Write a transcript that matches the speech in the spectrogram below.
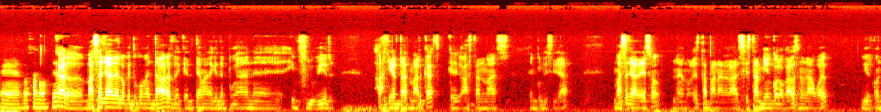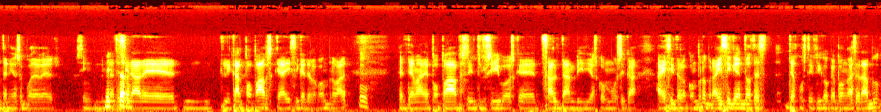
eh, los anuncios. Claro, más allá de lo que tú comentabas, de que el tema de que te puedan eh, influir a ciertas marcas que gastan más en publicidad, más allá de eso, no me molesta para navegar. Si están bien colocados en una web y el contenido se puede ver sin Víctor. necesidad de clicar pop-ups, que ahí sí que te lo compro, ¿vale? El tema de pop-ups intrusivos que saltan vídeos con música, ahí sí te lo compro, pero ahí sí que entonces te justifico que pongas el adblock,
